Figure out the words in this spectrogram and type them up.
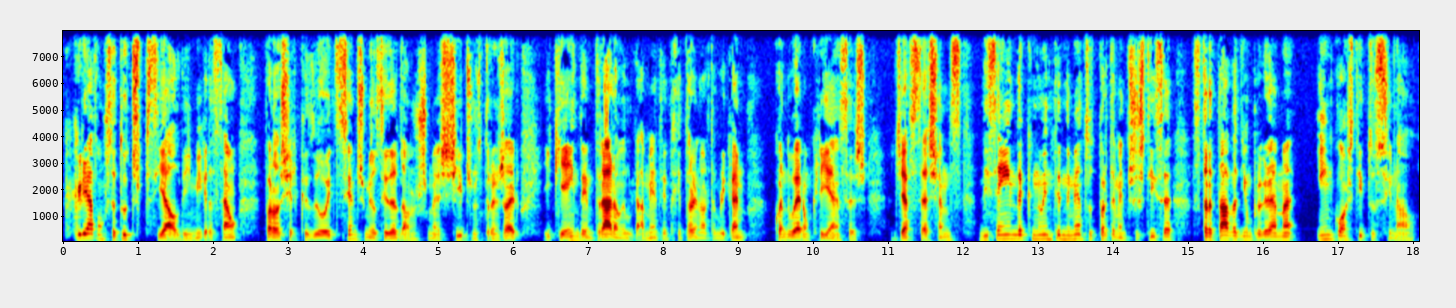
que criava um estatuto especial de imigração para os cerca de 800 mil cidadãos nascidos no estrangeiro e que ainda entraram ilegalmente em território norte-americano quando eram crianças. Jeff Sessions disse ainda que, no entendimento do Departamento de Justiça, se tratava de um programa inconstitucional.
